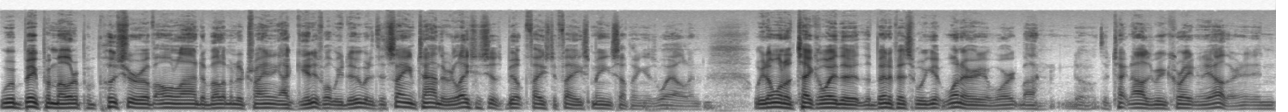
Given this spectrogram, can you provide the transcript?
we're a big promoter, pusher of online development of training. I get it's what we do, but at the same time, the relationships built face to face mean something as well. And we don't want to take away the, the benefits we get one area of work by the, the technology we create in the other. And, and,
